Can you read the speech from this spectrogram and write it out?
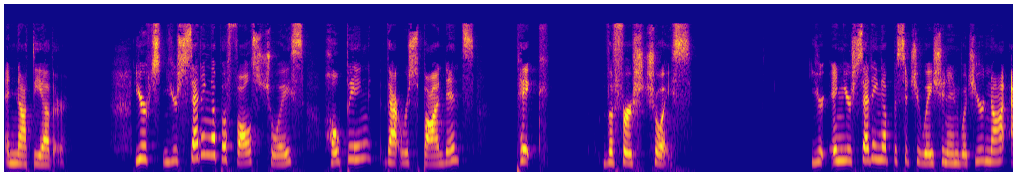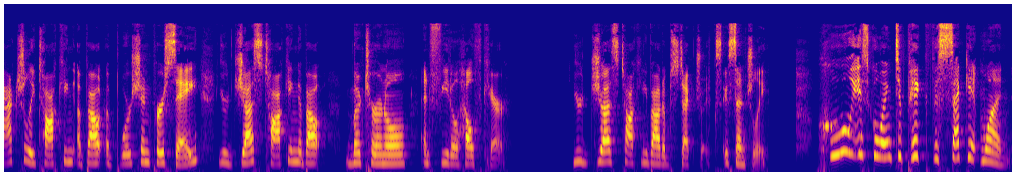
and not the other. You're, you're setting up a false choice, hoping that respondents pick the first choice you're and you're setting up a situation in which you're not actually talking about abortion per se you're just talking about maternal and fetal health care you're just talking about obstetrics essentially who is going to pick the second one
